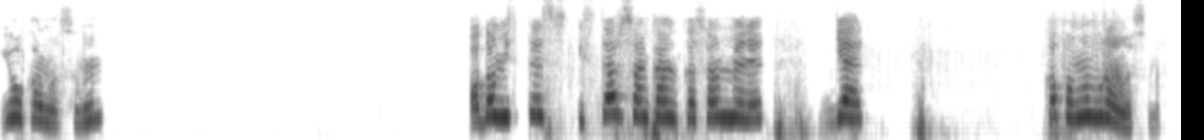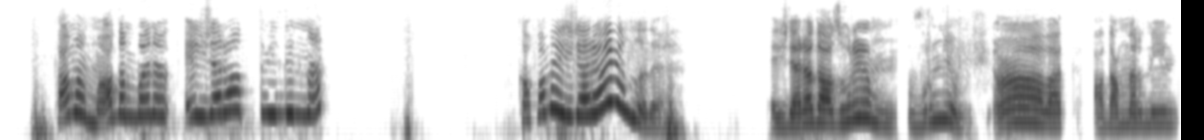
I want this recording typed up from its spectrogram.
Yok anasının. Adam istes istersen kanka sen beni gel. Kafama vur anasını. Tamam mı? Adam bana ejderha attı bildin lan. Kafama ejderha yolladı. Ejderha da az vuruyor mu? Vurmuyormuş. Aa bak adamlar neyin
